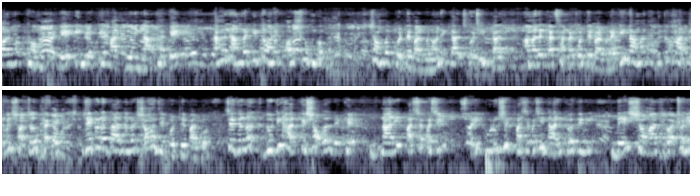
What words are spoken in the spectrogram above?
কর্মক্ষম থাকে, কিন্তু একটি হাত যদি না থাকে, তাহলে আমরা কিন্তু অনেক অসম্ভব সম্ভব করতে পারব না। অনেক কাজ কঠিন কাজ আমাদের কাছে আমরা করতে পারব না, কিন্তু আমাদের দুটো হাত যদি সচল থাকে, যে কোনো কাজ আমরা সহজে করতে পারব। সেজন্য দুটি হাতকে সবল রেখে নারীর পাশাপাশি সরি, পুরুষের পাশাপাশি নারীকেও তিনি দেশ, সমাজ গঠনে,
